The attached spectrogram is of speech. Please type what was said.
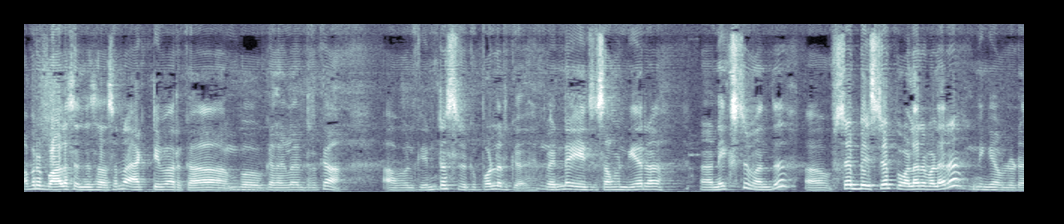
அப்புறம் பாலச்சந்திரசாசனம் ஆக்டிவாக இருக்கா? ரொம்ப கலகலன் இருக்கா? அவளுக்கு இன்ட்ரெஸ்ட் இருக்குது போல் இருக்கு. இப்போ என்ன ஏஜ் செவன் இயராக நெக்ஸ்ட்டு வந்து ஸ்டெப் பை ஸ்டெப் வளர வளர நீங்கள் அவளோட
